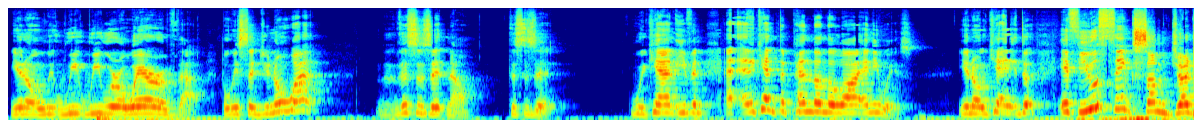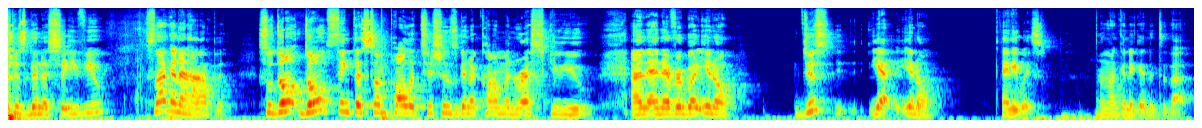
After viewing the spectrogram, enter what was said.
You know, we, we, we were aware of that. But we said, you know what? This is it now. This is it. We can't even, and, and it can't depend on the law, anyways. You know, can't, if you think some judge is going to save you, it's not going to happen. So don't don't think that some politician's gonna come and rescue you, and and everybody, you know, just yeah, you know. Anyways, I'm not gonna get into that.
